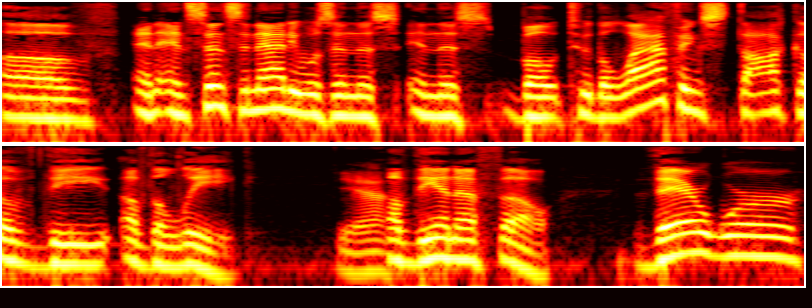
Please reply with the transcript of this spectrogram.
of and, and Cincinnati was in this in this boat to the laughing stock of the of the league yeah. of the NFL. There were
